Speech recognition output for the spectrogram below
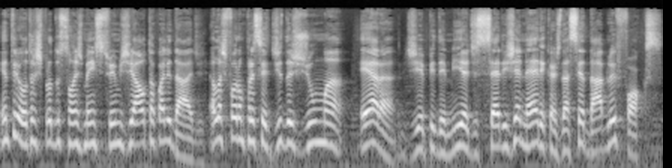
entre outras produções mainstreams de alta qualidade. Elas foram precedidas de uma era de epidemia de séries genéricas da CW e Fox.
